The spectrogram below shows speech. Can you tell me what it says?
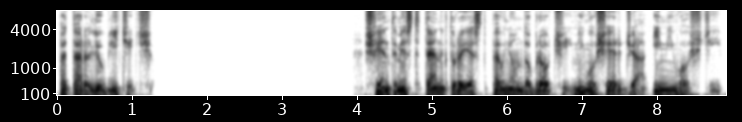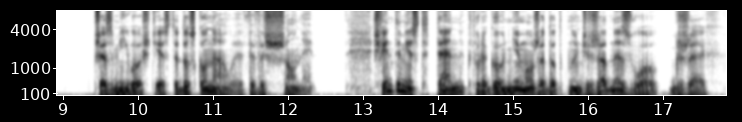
Petar Lublicić Świętym jest ten, który jest pełnią dobroci, miłosierdzia i miłości. Przez miłość jest doskonały, wywyższony. Świętym jest ten, którego nie może dotknąć żadne zło, grzech,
